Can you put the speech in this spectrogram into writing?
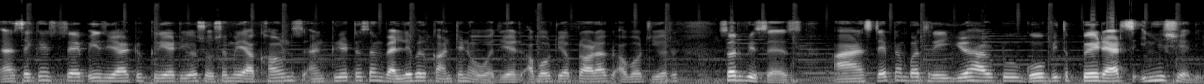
and second step is you have to create your social media accounts and create some valuable content over there about your product about your services. And step number three you have to go with paid ads initially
